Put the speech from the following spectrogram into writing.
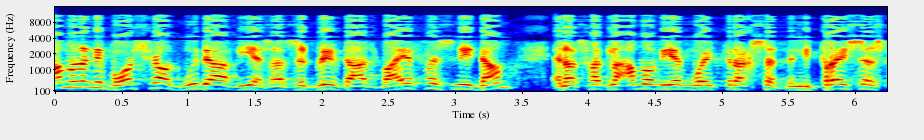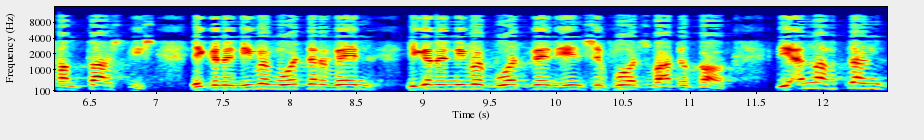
Almal in die Bosveld moet daar wees asseblief. Daar's baie vis in die dam en ons gaan hulle almal weer mooi terugsit en die pryse is fantasties. Jy kan 'n nuwe motor wen, jy kan 'n nuwe boot wen ensovoorts wat ook al. Die inligting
